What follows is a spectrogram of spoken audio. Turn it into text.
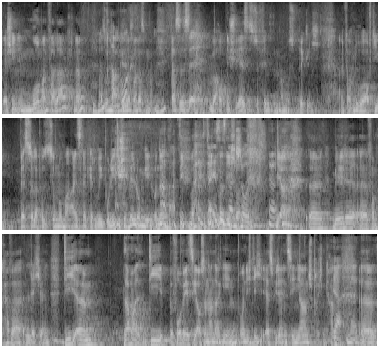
erschien im Murmann Verlag. Ne? Mhm, also mal davon, dass, man, mhm. dass es äh, überhaupt nicht schwer ist, es zu finden. Man muss wirklich einfach nur auf die Bestsellerposition Nummer eins in der Kategorie politische Bildung gehen. Und dann sieht man, da sieht man die schon. schon. Ja, ja äh, milde äh, vom Cover lächeln. Die, ähm, sag mal, die, bevor wir jetzt hier auseinandergehen und ich dich erst wieder in zehn Jahren sprechen kann, ja, nein, äh,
